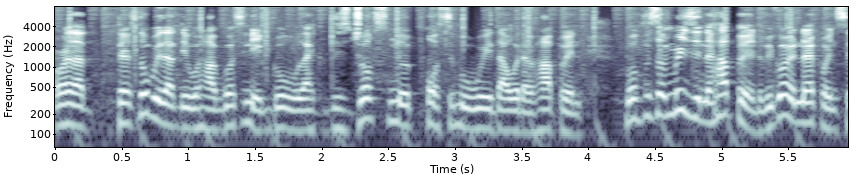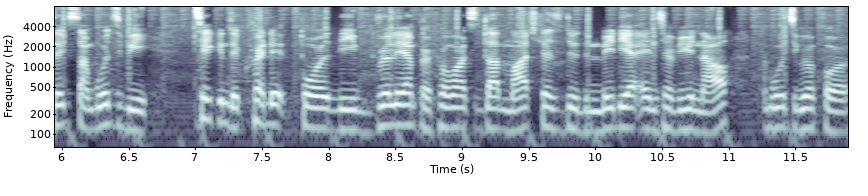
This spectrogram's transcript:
or that there's no way that they would have gotten a goal. Like there's just no possible way that would have happened. But for some reason it happened. We got a 9.6. I'm going to be taking the credit for the brilliant performance of that match. Let's do the media interview now. I'm going to go for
